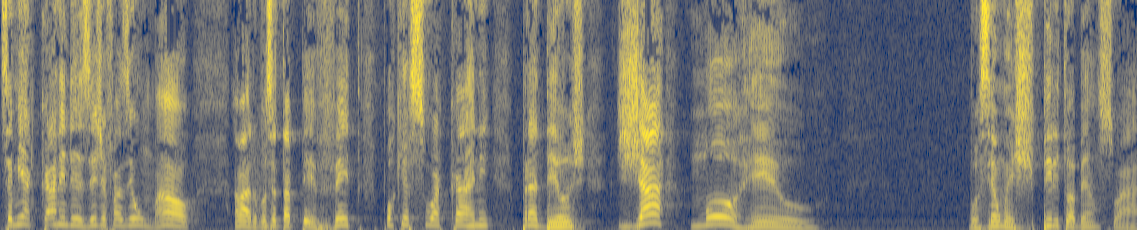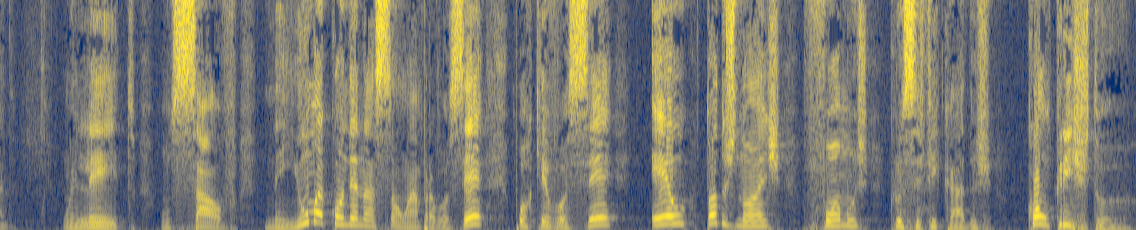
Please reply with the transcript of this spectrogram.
Se a minha carne deseja fazer o mal? Amado, você está perfeito porque a sua carne, para Deus, já morreu. Você é um espírito abençoado, um eleito, um salvo. Nenhuma condenação há para você, porque você, eu, todos nós fomos crucificados com Cristo.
